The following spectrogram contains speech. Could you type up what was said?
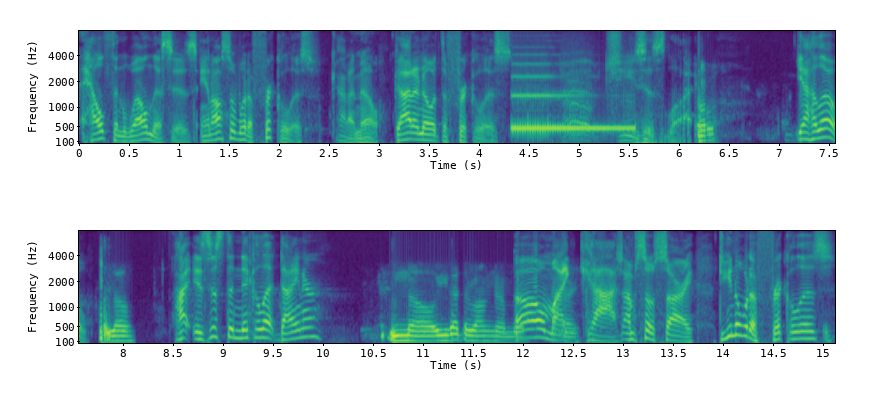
health and wellness is and also what a frickle is. Gotta know. Gotta know what the frickle is. Oh, Jesus, live. Yeah, hello. Hello. Hi, is this the Nicollet Diner? No, you got the wrong number. Oh my Sorry. gosh, I'm so sorry. Do you know what a frickle is?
